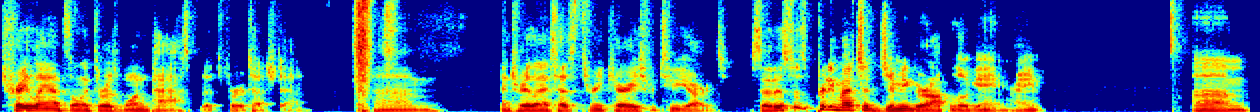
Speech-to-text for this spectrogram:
Trey Lance only throws one pass, but it's for a touchdown. Um, and Trey Lance has three carries for two yards. So this was pretty much a Jimmy Garoppolo game, right? Um,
